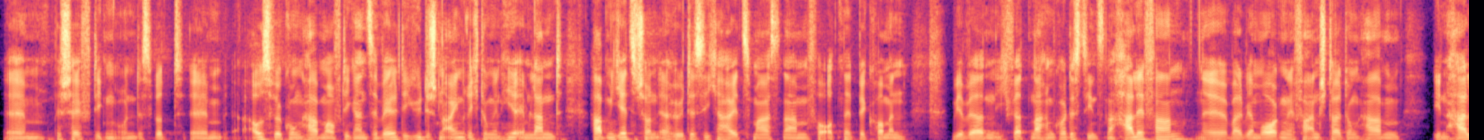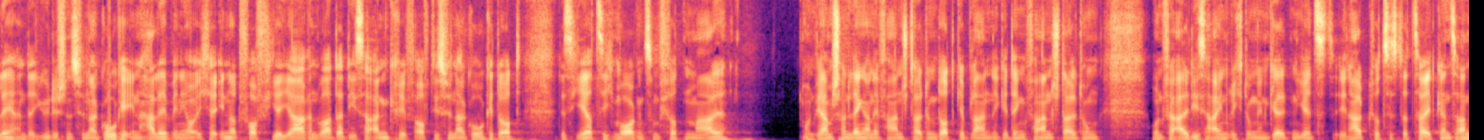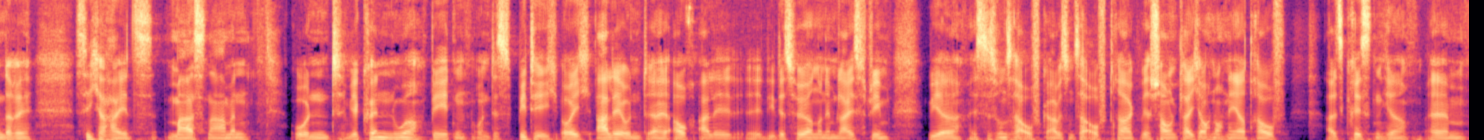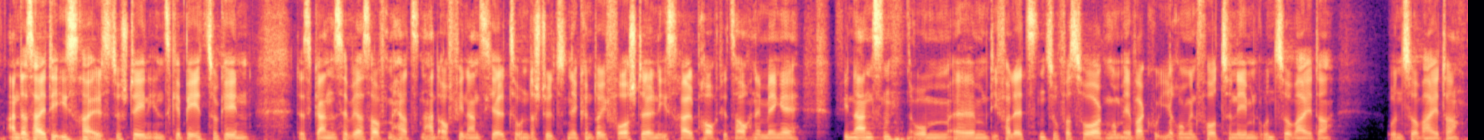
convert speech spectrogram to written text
ähm, beschäftigen und es wird ähm, Auswirkungen haben auf die ganze Welt. Die jüdischen Einrichtungen hier im Land haben jetzt schon erhöhte Sicherheitsmaßnahmen verordnet bekommen. Wir werden, ich werde nach dem Gottesdienst nach Halle fahren, äh, weil wir morgen eine Veranstaltung haben in Halle, an der jüdischen Synagoge in Halle. Wenn ihr euch erinnert, vor vier Jahren war da dieser Angriff auf die Synagoge dort. Das jährt sich morgen zum vierten Mal. Und wir haben schon länger eine Veranstaltung dort geplant, eine Gedenkveranstaltung. Und für all diese Einrichtungen gelten jetzt innerhalb kürzester Zeit ganz andere Sicherheitsmaßnahmen. Und wir können nur beten. Und das bitte ich euch alle und äh, auch alle, äh, die das hören und im Livestream. Wir, es ist unsere Aufgabe, es ist unser Auftrag. Wir schauen gleich auch noch näher drauf als Christen hier ähm, an der Seite Israels zu stehen, ins Gebet zu gehen. Das Ganze, wer es auf dem Herzen hat, auch finanziell zu unterstützen. Ihr könnt euch vorstellen, Israel braucht jetzt auch eine Menge Finanzen, um ähm, die Verletzten zu versorgen, um Evakuierungen vorzunehmen und so weiter und so weiter.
